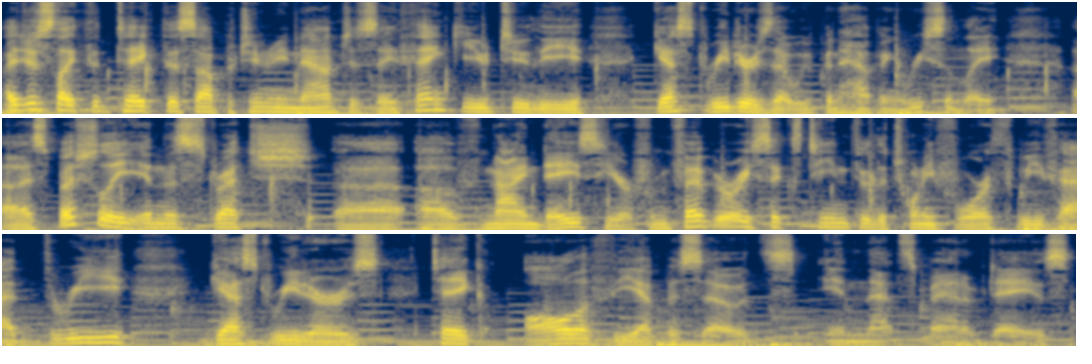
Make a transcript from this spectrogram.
I just like to take this opportunity now to say thank you to the guest readers that we've been having recently, uh, especially in the stretch uh, of nine days here. From February 16th through the 24th, we've had three guest readers take all of the episodes in that span of days.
